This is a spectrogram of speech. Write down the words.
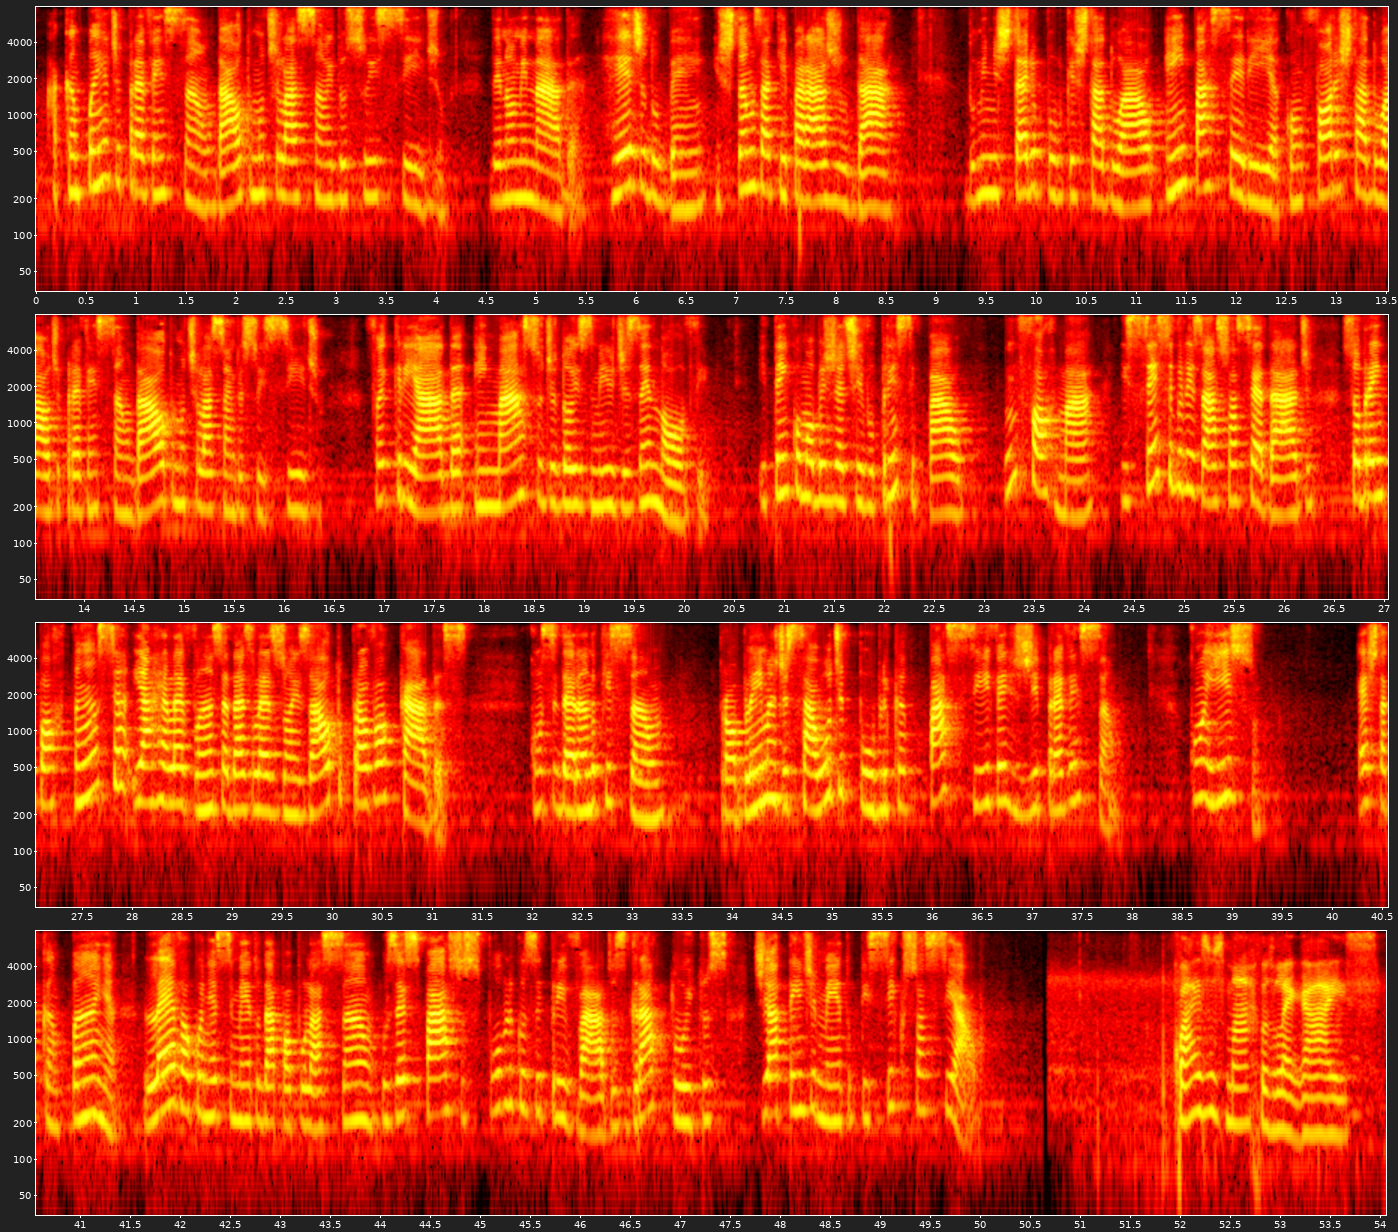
A campanha de prevenção da automutilação e do suicídio denominada Rede do Bem, estamos aqui para ajudar do Ministério Público Estadual, em parceria com o Fórum Estadual de Prevenção da Automutilação e do Suicídio, foi criada em março de 2019 e tem como objetivo principal informar e sensibilizar a sociedade sobre a importância e a relevância das lesões autoprovocadas, considerando que são problemas de saúde pública passíveis de prevenção. Com isso, esta campanha leva ao conhecimento da população os espaços públicos e privados gratuitos de atendimento psicossocial. Quais os marcos legais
